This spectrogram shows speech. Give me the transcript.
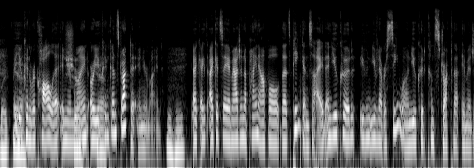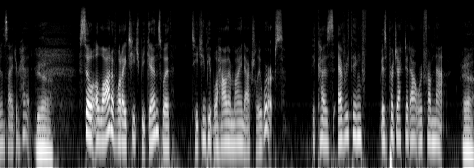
but but yeah. you can recall it in your Sure. mind or you Yeah. can construct it in your mind. hmm I, I, I could say imagine a pineapple that's pink inside and you could even you've never seen one, you could construct that image inside your head. Yeah. So a lot of what I teach begins with teaching people how their mind actually works because everything f- is projected outward from that. Yeah.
